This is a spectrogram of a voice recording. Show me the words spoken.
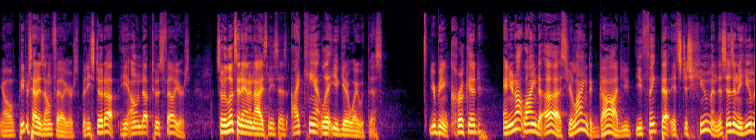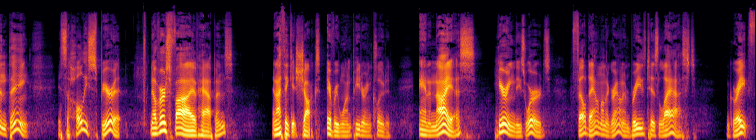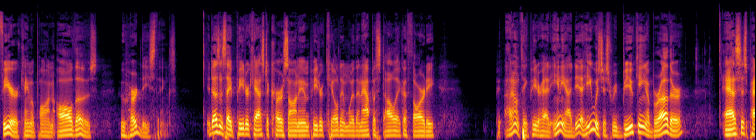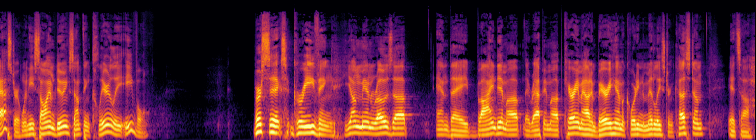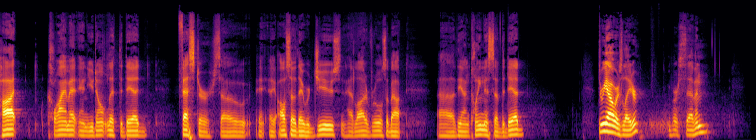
You know, Peter's had his own failures, but he stood up. He owned up to his failures. So he looks at Ananias and he says, I can't let you get away with this. You're being crooked, and you're not lying to us. You're lying to God. You, you think that it's just human. This isn't a human thing. It's the Holy Spirit. Now, verse 5 happens, and I think it shocks everyone, Peter included. Ananias, hearing these words, fell down on the ground and breathed his last. Great fear came upon all those who heard these things. It doesn't say Peter cast a curse on him, Peter killed him with an apostolic authority. I don't think Peter had any idea. He was just rebuking a brother as his pastor when he saw him doing something clearly evil. Verse 6 grieving, young men rose up and they bind him up, they wrap him up, carry him out, and bury him according to Middle Eastern custom. It's a hot climate, and you don't let the dead fester. So, eh, eh, also, they were Jews and had a lot of rules about uh, the uncleanness of the dead. Three hours later, verse 7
